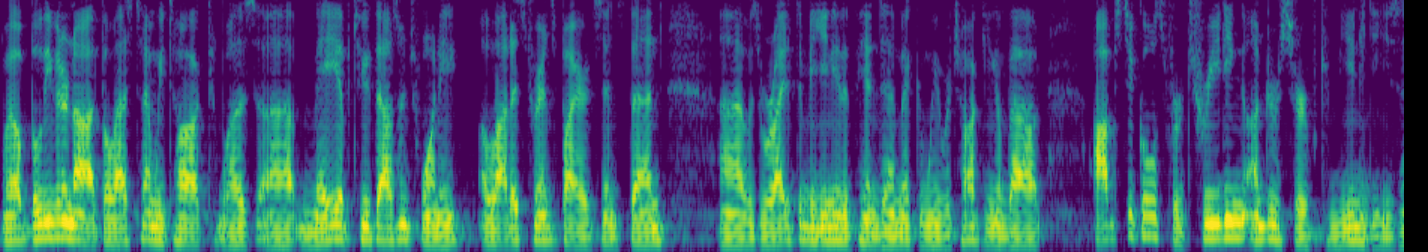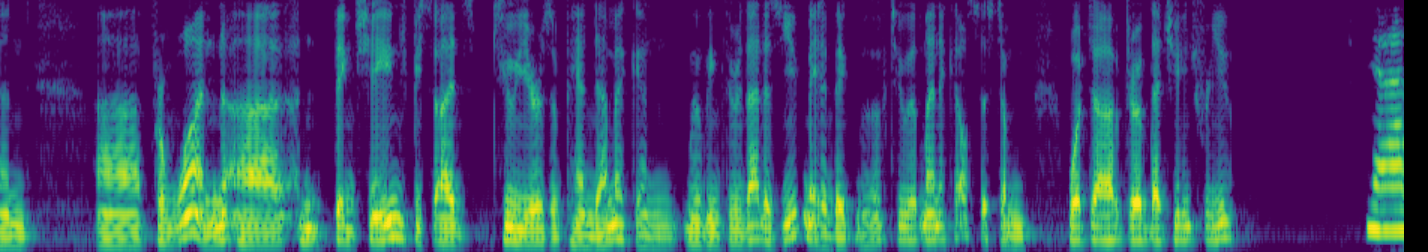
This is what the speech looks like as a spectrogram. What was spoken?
Well, believe it or not, the last time we talked was uh, May of 2020. A lot has transpired since then. Uh, it was right at the beginning of the pandemic, and we were talking about obstacles for treating underserved communities. And uh, for one, uh, a big change besides two years of pandemic and moving through that is you've made a big move to Atlantic Health System. What uh, drove that change for you? Yeah,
